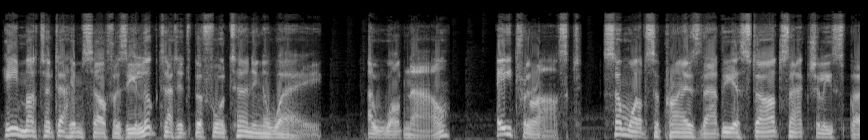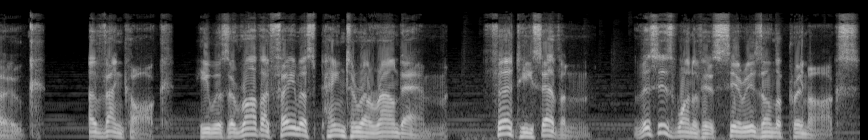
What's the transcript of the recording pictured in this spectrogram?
He muttered to himself as he looked at it before turning away. A what now? Atra asked, somewhat surprised that the Astartes actually spoke. A Vangkok. He was a rather famous painter around M. 37. This is one of his series on the Primarchs.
